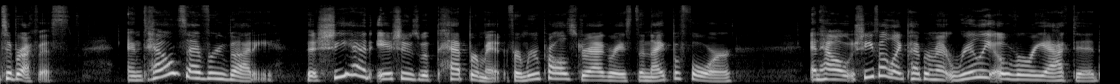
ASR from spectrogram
to breakfast and tells everybody that she had issues with Peppermint from RuPaul's Drag Race the night before and how she felt like Peppermint really overreacted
